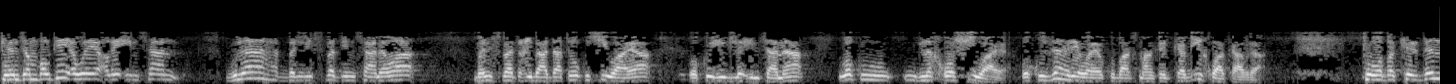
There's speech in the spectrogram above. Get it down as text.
پێنجەم بەڵگەی ئەوەیە ئەڵێ ئینسان گوناه بە نسبەت ئینسانەوە بە نسبەت عیبادات وەکو چی وایە؟ وەکو هیچ لە ئینسانە وەکو نەخۆشی وایە وەکو زەهرێ وایە وەکو باسمان کرد کە بیخوا کابرا. تۆ بەکردن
